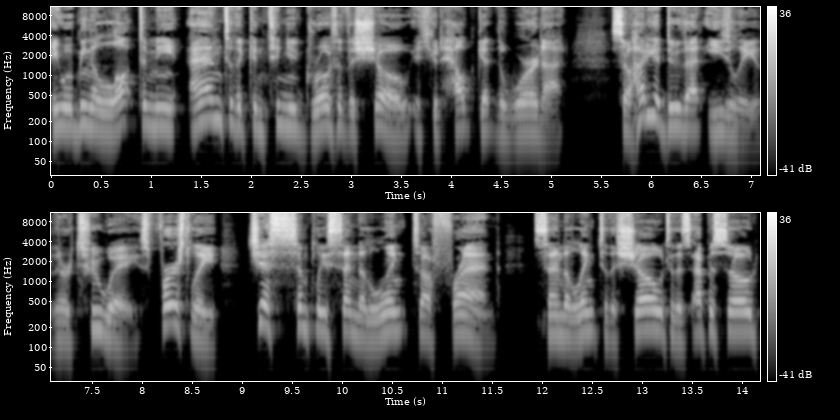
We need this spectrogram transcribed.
It would mean a lot to me and to the continued growth of the show if you could help get the word out. So, how do you do that easily? There are two ways. Firstly, just simply send a link to a friend. Send a link to the show, to this episode.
